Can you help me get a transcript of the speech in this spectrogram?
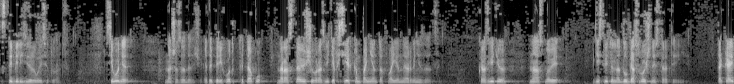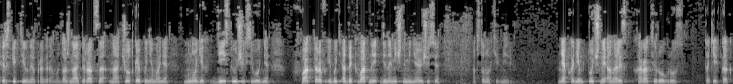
стабилизировали ситуацию. Сегодня наша задача – это переход к этапу нарастающего развития всех компонентов военной организации, к развитию на основе действительно долгосрочной стратегии. Такая перспективная программа должна опираться на четкое понимание многих действующих сегодня факторов и быть адекватной динамично меняющейся обстановке в мире. Необходим точный анализ характера угроз, таких как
